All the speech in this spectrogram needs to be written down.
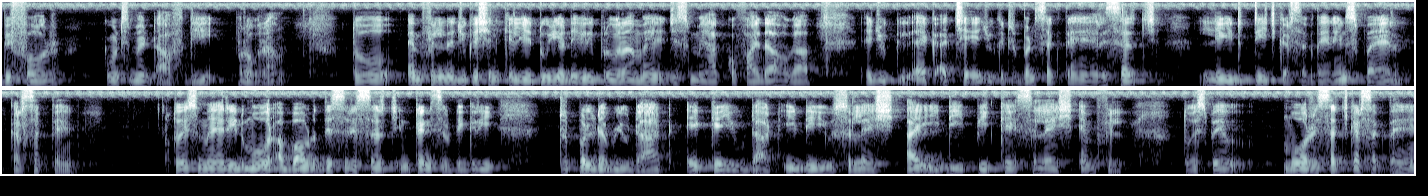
before commencement of the program. तो एम फिल एजुकेशन के लिए टू ईयर डिग्री प्रोग्राम है, जिसमें आपको फ़ायदा होगा। एजु एक अच्छे एजुकेटर बन सकते हैं रिसर्च लीड टीच कर सकते हैं इंस्पायर कर सकते हैं। तो इसमें read more about this research intensive degree triple W dot A K U dot E D U slash I E D P K slash M Phil तो इस पर मोर रिसर्च कर सकते हैं।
